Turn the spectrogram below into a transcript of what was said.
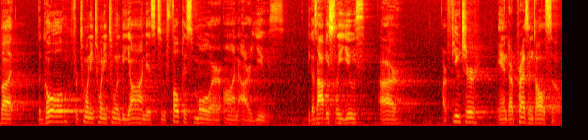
but the goal for 2022 and beyond is to focus more on our youth. Because obviously, youth are our future and our present also.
